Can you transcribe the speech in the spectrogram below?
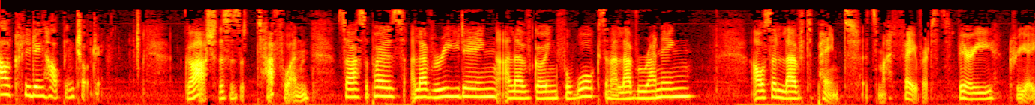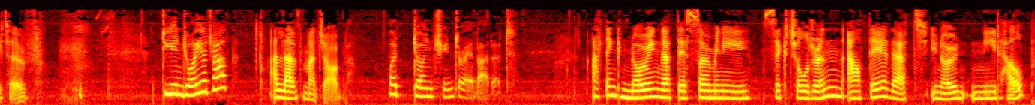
including helping children? Gosh, this is a tough one. So I suppose I love reading, I love going for walks and I love running. I also love to paint. It's my favorite. It's very creative. Do you enjoy your job? I love my job. What don't you enjoy about it? I think knowing that there's so many sick children out there that, you know, need help,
